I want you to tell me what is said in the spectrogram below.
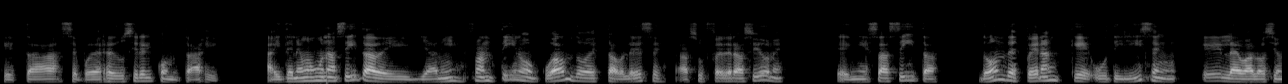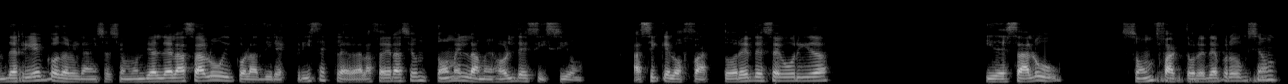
que está, se puede reducir el contagio. Ahí tenemos una cita de Gianni Fantino cuando establece a sus federaciones en esa cita donde esperan que utilicen eh, la evaluación de riesgo de la Organización Mundial de la Salud y con las directrices que le da la federación tomen la mejor decisión. Así que los factores de seguridad y de salud son factores de producción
